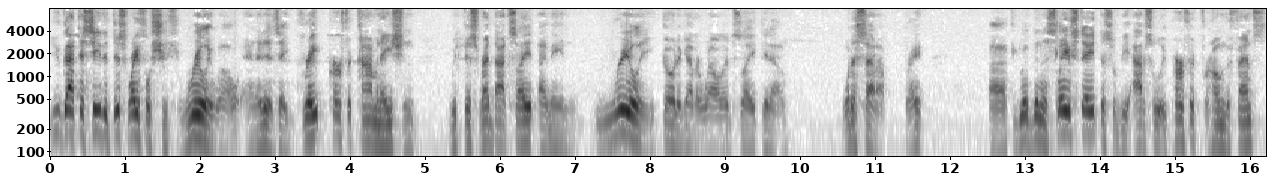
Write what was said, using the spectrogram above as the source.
you got to see that this rifle shoots really well, and it is a great, perfect combination with this red dot sight. I mean, really go together well. It's like, you know, what a setup, right? Uh, if you lived in a slave state, this would be absolutely perfect for home defense.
